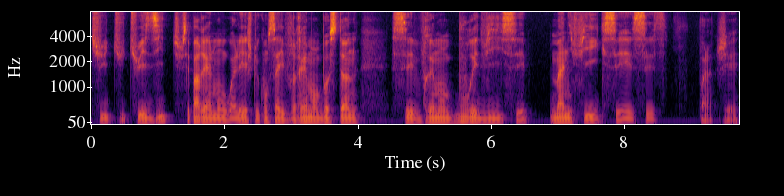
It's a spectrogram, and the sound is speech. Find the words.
tu, tu, tu, hésites, tu sais pas réellement où aller, je te conseille vraiment Boston. C'est vraiment bourré de vie, c'est magnifique, c'est. Voilà, j'ai.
